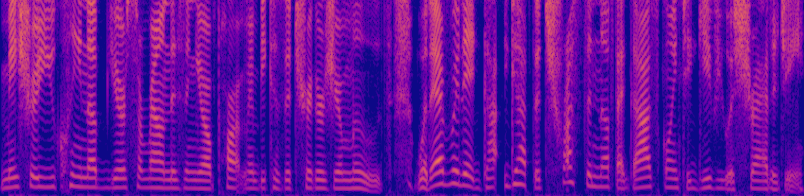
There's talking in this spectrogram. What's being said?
make sure you clean up your surroundings in your apartment because it triggers your moods. Whatever it got, you have to trust enough that God's going to give you a strategy.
